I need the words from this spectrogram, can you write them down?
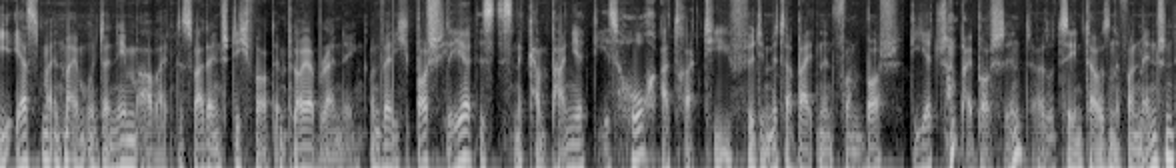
die erstmal in meinem Unternehmen arbeiten. Das war dein Stichwort Employer Branding. Und wenn ich Bosch sehe, ist es eine Kampagne, die ist hochattraktiv für die Mitarbeitenden von Bosch, die jetzt schon bei Bosch sind, also Zehntausende von Menschen,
